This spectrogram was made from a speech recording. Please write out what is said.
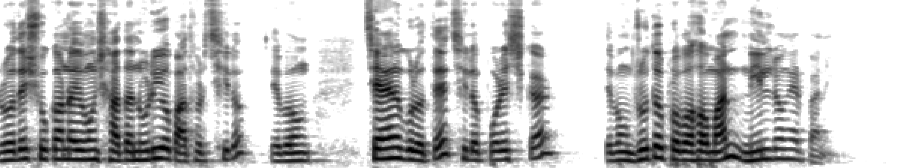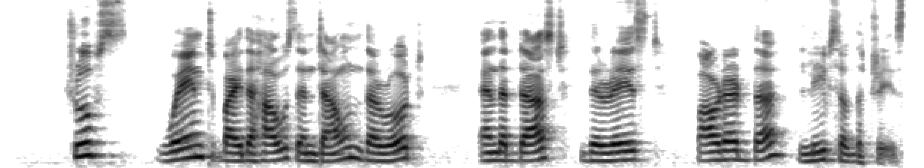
রোদে শুকানো এবং সাদা নুড়ি ও পাথর ছিল এবং চ্যানেলগুলোতে ছিল পরিষ্কার এবং দ্রুত প্রবাহমান নীল রঙের পানি। Troops went by the house and down the road and the dust they raised powder the leaves of the trees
